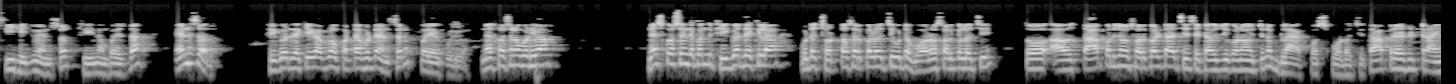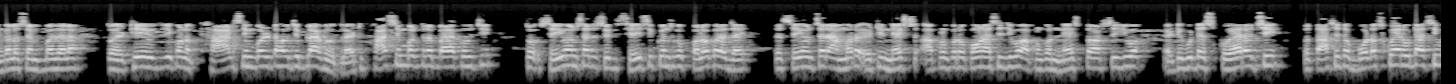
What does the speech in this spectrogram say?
सी हो answer three number is the answer figure देखिए आप फटाफट आंसर करवाक पड़ो नेक्स्ट क्वेश्चन बढ़िया नेक्स्ट क्वेश्चन देखते फिगर देखा गोटे छोट सर्कल अच्छी गोटे बड़ सर्कल अच्छी तो आपर जो सर्कलटा अच्छे से कौन हो ब्लाक स्पट अच्छी तापर ये ट्राइंगल सिंपल है तो ये कौन थार्ड सिंबलटा हूँ ब्लाक रोला फास्ट सिंबल ब्लाक होती তো সেই ଅନୁସାରେ ଯଦି ସେଇ ସିକ୍ୱେନ୍ସକୁ ଫଲୋ କରାଯାଏ ତ ସେଇ ଅନୁସାରେ ଆମର ଏଠି ନେକ୍ସଟ ଆପଣଙ୍କର କ'ଣ ଆସିଯିବ ଆପଣଙ୍କର ନେକ୍ସଟ ତ ଆସିଯିବ ଏଠି ଗୋଟେ ସ୍କୋୟାର ଅଛି ତ ତା ସହିତ ବଡ଼ ସ୍କୋୟାର ଗୋଟେ ଆସିବ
